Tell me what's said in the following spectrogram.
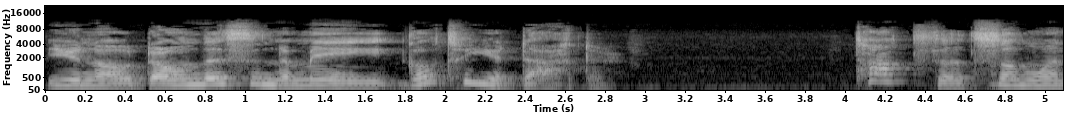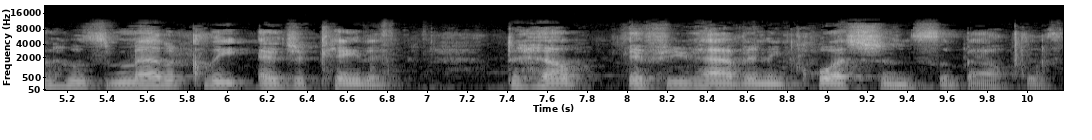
you know, don't listen to me. Go to your doctor. Talk to someone who's medically educated to help if you have any questions about this.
